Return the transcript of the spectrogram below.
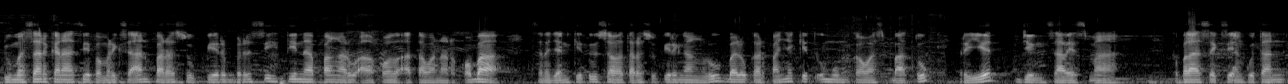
Dumasar karena hasil pemeriksaan para supir bersih tina pengaruh alkohol atau narkoba. Sanajan kitu sawatara supir ngangluh balukar penyakit umum kawas batuk, riet, jeng salesma. Kepala Seksi Angkutan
